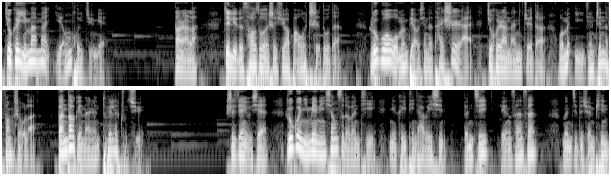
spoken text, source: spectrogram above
就可以慢慢赢回局面。当然了，这里的操作是需要把握尺度的。如果我们表现得太释然，就会让男人觉得我们已经真的放手了，反倒给男人推了出去。时间有限，如果你面临相似的问题，你可以添加微信。文姬零三三，文姬的全拼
